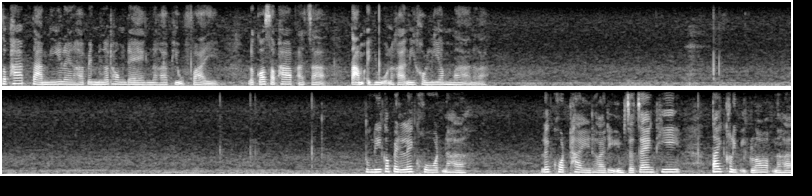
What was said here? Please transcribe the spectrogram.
สภาพตามนี้เลยนะคะ เป็นเนื้อทองแดงนะคะ ผิวไฟ แล้วก็สภาพอาจจะตามอายุนะคะอันนี้เขาเลี่ยมมานะคะตรงนี้ก็เป็นเลขโค้ดนะคะ เลขโค้ดไทยนะคะเดี๋ยวอิมจะแจ้งที่ใต้คลิปอีกรอบนะคะ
